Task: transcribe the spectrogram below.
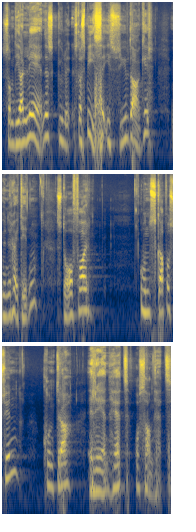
som de alene skulle, skal spise i syv dager under høytiden, stå for ondskap og synd kontra renhet og sannhet.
